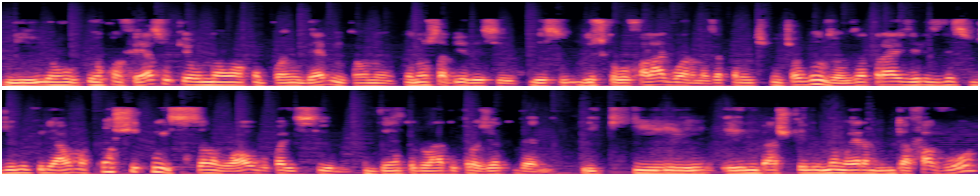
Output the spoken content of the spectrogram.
e eu, eu confesso que eu não acompanho o Debian, então não- eu não sabia desse, desse, disso que eu vou falar agora, mas aparentemente alguns anos atrás eles decidiram criar uma constituição, algo parecido, dentro lá do projeto Debian. E que ele, acho que ele não era muito a favor,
